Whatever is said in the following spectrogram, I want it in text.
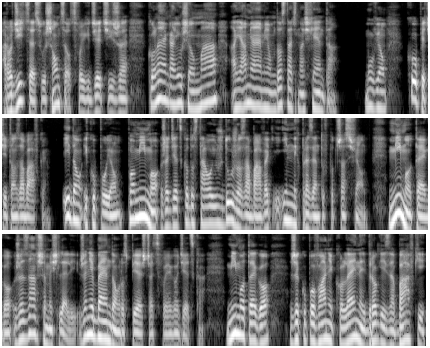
a rodzice słyszące od swoich dzieci, że kolega już ją ma, a ja miałem ją dostać na święta, mówią: Kupię ci tą zabawkę. Idą i kupują, pomimo że dziecko dostało już dużo zabawek i innych prezentów podczas świąt. Mimo tego, że zawsze myśleli, że nie będą rozpieszczać swojego dziecka. Mimo tego, że kupowanie kolejnej drogiej zabawki,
